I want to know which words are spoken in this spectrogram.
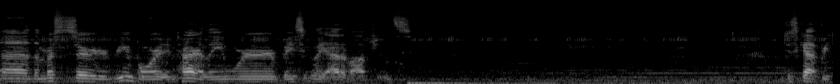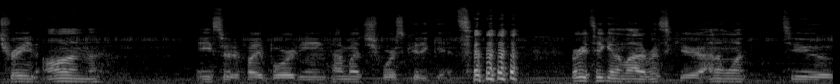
uh, the Mercenary Review Board entirely, we're basically out of options. Just got betrayed on a certified board. Ying. How much worse could it get? We're already taking a lot of risk here. I don't want to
